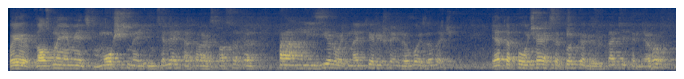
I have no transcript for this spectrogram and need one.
Вы должны иметь мощный интеллект, который способен проанализировать, найти решение любой задачи. Это получается только в результате тренировки.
